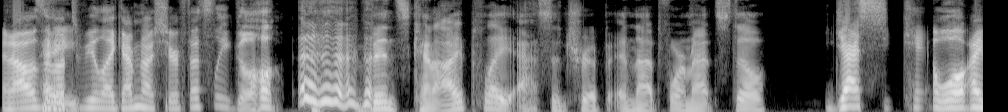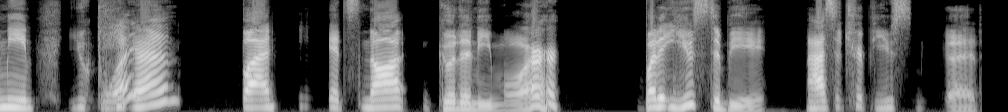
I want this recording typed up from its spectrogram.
and I was about to be like, "I'm not sure if that's legal." Vince, can I play Acid Trip in that format still? Yes, you can. Well, I mean, you What? can, but it's not good anymore. But it used to be. Acid Trip used to be good.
